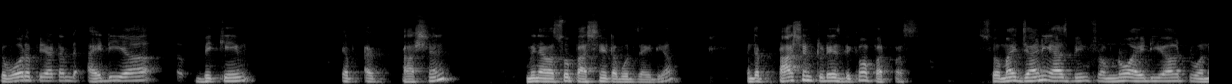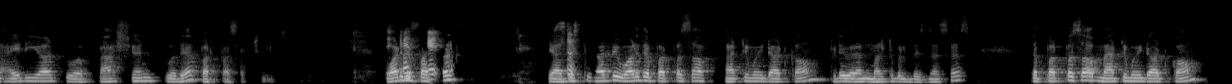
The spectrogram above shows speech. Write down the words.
The over a period of time, the idea became a, a passion. I mean, I was so passionate about this idea. And the passion today has become a purpose. So my journey has been from no idea to an idea to a passion to their purpose actually. What is the purpose? Yeah, just to add, what is the purpose of matrimony.com? Today we run multiple businesses. The purpose of matrimony.com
